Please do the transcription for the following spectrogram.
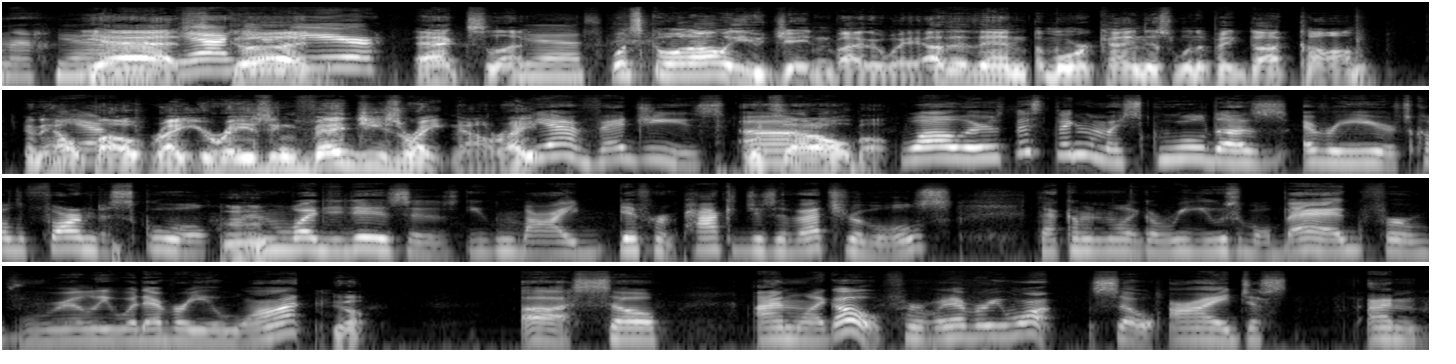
here. Yeah. Yes. Yeah, here, good. here. Excellent. Yes. What's going on with you, By the way, other than morekindnesswinnipeg.com and help Yeah. out, right? You're raising veggies right now, right? Yeah, veggies. What's Uh, that all about? Well, there's this thing that my school does every year. It's called Farm to School. Mm. And what it is is you can buy different packages of vegetables that come in like a reusable bag for really whatever you want. Yeah. Uh, so I'm like, oh, for whatever you want. So I just, I'm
